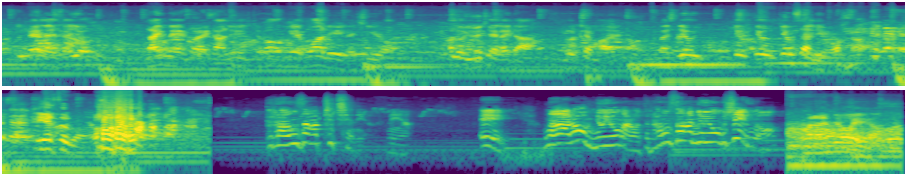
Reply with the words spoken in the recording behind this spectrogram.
ပေါ့။သူနဲ့လည်းဇာတ်ရုပ်လိုက်မဲ့ character လေးကျွန်တော်ငယ်ဘဝလေးလည်းရှိတော့ အဲ့လိုရွေးချယ်လိုက်တာလို့ချက်ပါတယ်။ဒါပေမဲ့ပြုတ်ပြုတ်ပြုတ်ပြုတ်ဆက်လေးပေါ့။တရက်စုပ်ပါတရောင်းစားဖြစ်ချင်နေတာနင်ကအေးငါတော့မျိုးရိုးမှာတော့တရောင်းစားမျိုးရိုးမရှိဘူးနော်ဘာသာပြောရတာပေါ့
